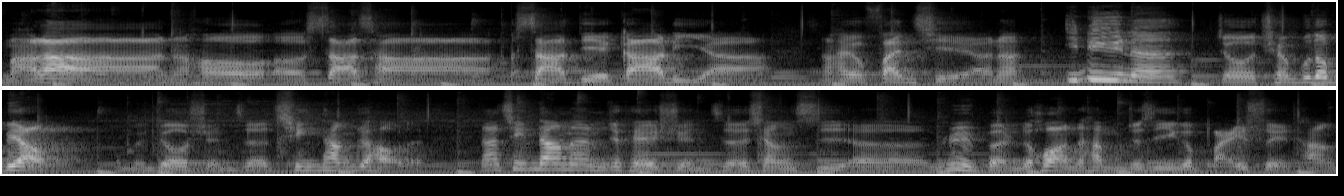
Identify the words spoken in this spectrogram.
麻辣啊，然后呃沙茶啊、沙爹咖喱啊，然后还有番茄啊，那一律呢就全部都不要，我们就选择清汤就好了。那清汤呢，你就可以选择像是呃日本的话呢，他们就是一个白水汤，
